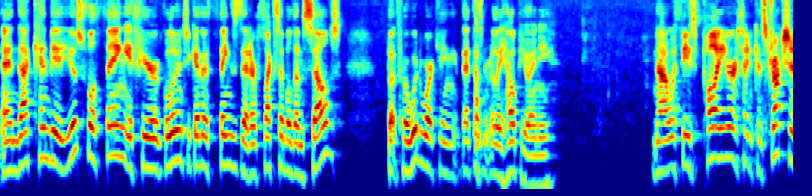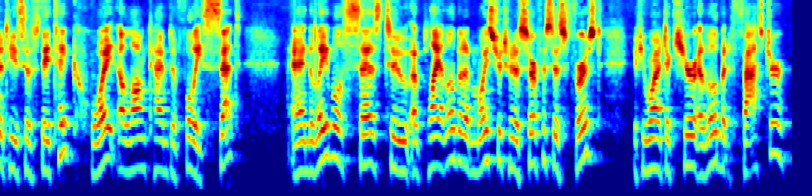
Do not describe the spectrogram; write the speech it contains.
and that can be a useful thing if you're gluing together things that are flexible themselves, but for woodworking, that doesn't really help you any. Now with these polyurethane construction adhesives, they take quite a long time to fully set, and the label says to apply a little bit of moisture to the surfaces first if you want it to cure a little bit faster.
